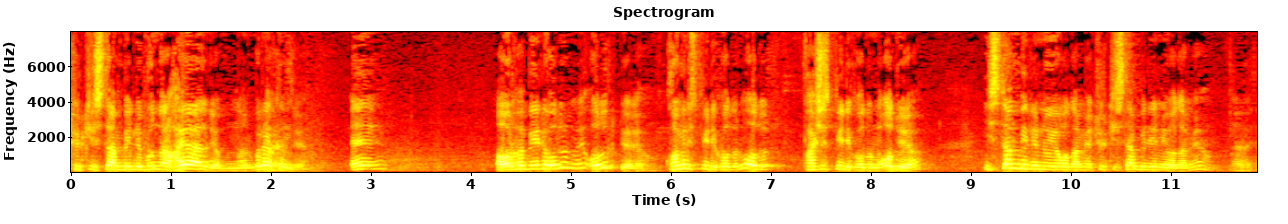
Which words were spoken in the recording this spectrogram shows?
Türk İslam Birliği bunlar hayal diyor. Bunları bırakın Evet. diyor. E Avrupa Birliği olur mu? Olur diyor. Komünist birlik olur mu? Olur. Faşist birlik olur mu? Oluyor. İslam Birliği'ne üye olamıyor. Türk İslam Birliği'ne üye olamıyor. Evet.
